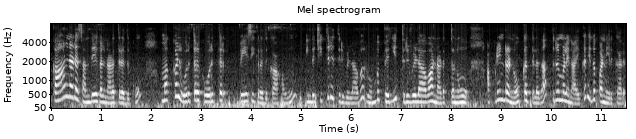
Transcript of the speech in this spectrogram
கால்நடை சந்தைகள் நடத்துறதுக்கும் மக்கள் ஒருத்தருக்கு ஒருத்தர் பேசிக்கிறதுக்காகவும் இந்த சித்திரை திருவிழாவை ரொம்ப பெரிய திருவிழாவாக நடத்தணும் அப்படின்ற நோக்கத்தில் தான் திருமலை நாயக்கர் இதை பண்ணியிருக்காரு.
